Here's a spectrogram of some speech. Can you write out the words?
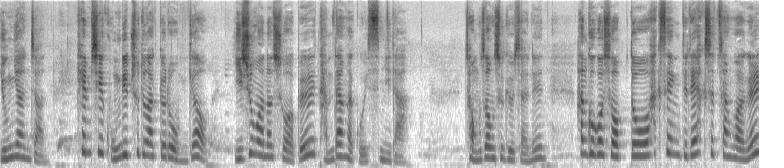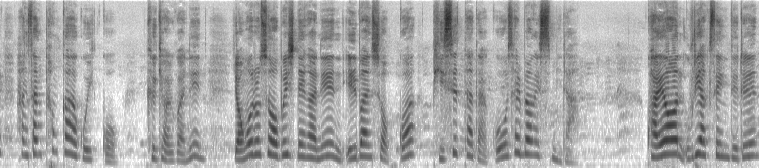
6년 전 캠시 공립초등학교로 옮겨 이중언어 수업을 담당하고 있습니다. 정정수 교사는 한국어 수업도 학생들의 학습 상황을 항상 평가하고 있고 그 결과는 영어로 수업을 진행하는 일반 수업과 비슷하다고 설명했습니다. 과연 우리 학생들은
